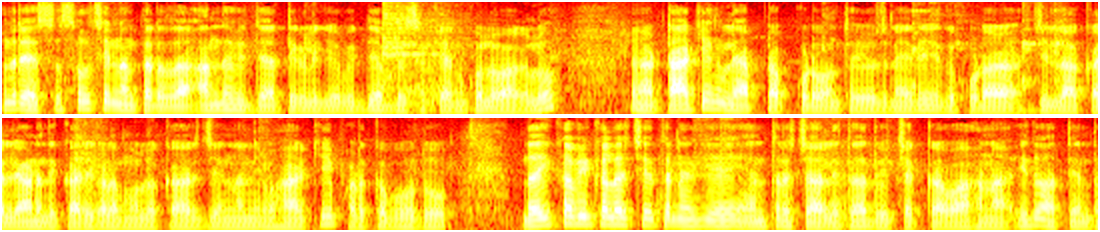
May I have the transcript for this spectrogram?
ಅಂದರೆ ಎಸ್ ಎಸ್ ಎಲ್ ಸಿ ನಂತರದ ಅಂಧ ವಿದ್ಯಾರ್ಥಿಗಳಿಗೆ ವಿದ್ಯಾಭ್ಯಾಸಕ್ಕೆ ಅನುಕೂಲವಾಗಲು ಟಾಕಿಂಗ್ ಲ್ಯಾಪ್ಟಾಪ್ ಕೊಡುವಂಥ ಯೋಜನೆ ಇದೆ. ಇದು ಕೂಡ ಜಿಲ್ಲಾ ಕಲ್ಯಾಣಾಧಿಕಾರಿಗಳ ಮೂಲಕ ಅರ್ಜಿಯನ್ನು ನೀವು ಹಾಕಿ ಪಡ್ಕೋಬಹುದು. ದೈಹಿಕ ವಿಕಲಚೇತನರಿಗೆ ಯಂತ್ರಚಾಲಿತ ದ್ವಿಚಕ್ರ ವಾಹನ, ಇದು ಅತ್ಯಂತ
